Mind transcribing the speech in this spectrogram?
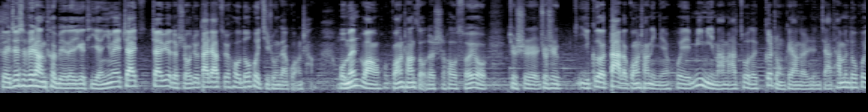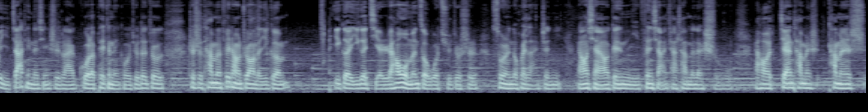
对，这是非常特别的一个体验，因为斋斋月的时候，就大家最后都会集中在广场。我们往广场走的时候，所有就是就是一个大的广场里面会密密麻麻坐的各种各样的人家，他们都会以家庭的形式来过了 picnic。我觉得就这是他们非常重要的一个一个一个节日。然后我们走过去，就是所有人都会拦着你，然后想要跟你分享一下他们的食物。然后既然他们是他们是。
